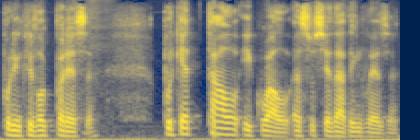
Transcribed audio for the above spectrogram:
por incrível que pareça, porque é tal e qual a sociedade inglesa.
